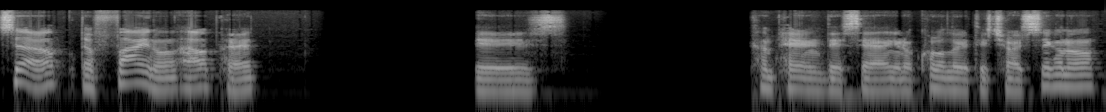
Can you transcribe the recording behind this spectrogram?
So the final output is comparing this uh, you know corollary discharge signal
